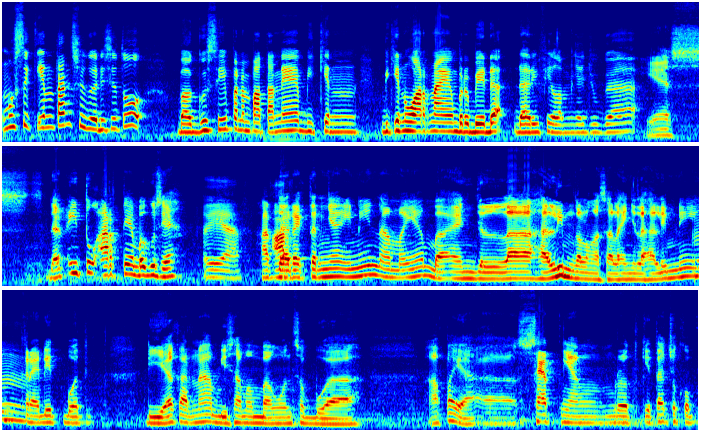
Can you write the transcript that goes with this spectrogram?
musik intens juga di situ bagus sih penempatannya bikin bikin warna yang berbeda dari filmnya juga. yes dan itu artnya bagus ya Oh iya. Art Art- directornya ini namanya Mbak Angela Halim kalau nggak salah Angela Halim nih Hmm. kredit buat dia karena bisa membangun sebuah apa ya eh, set yang menurut kita cukup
